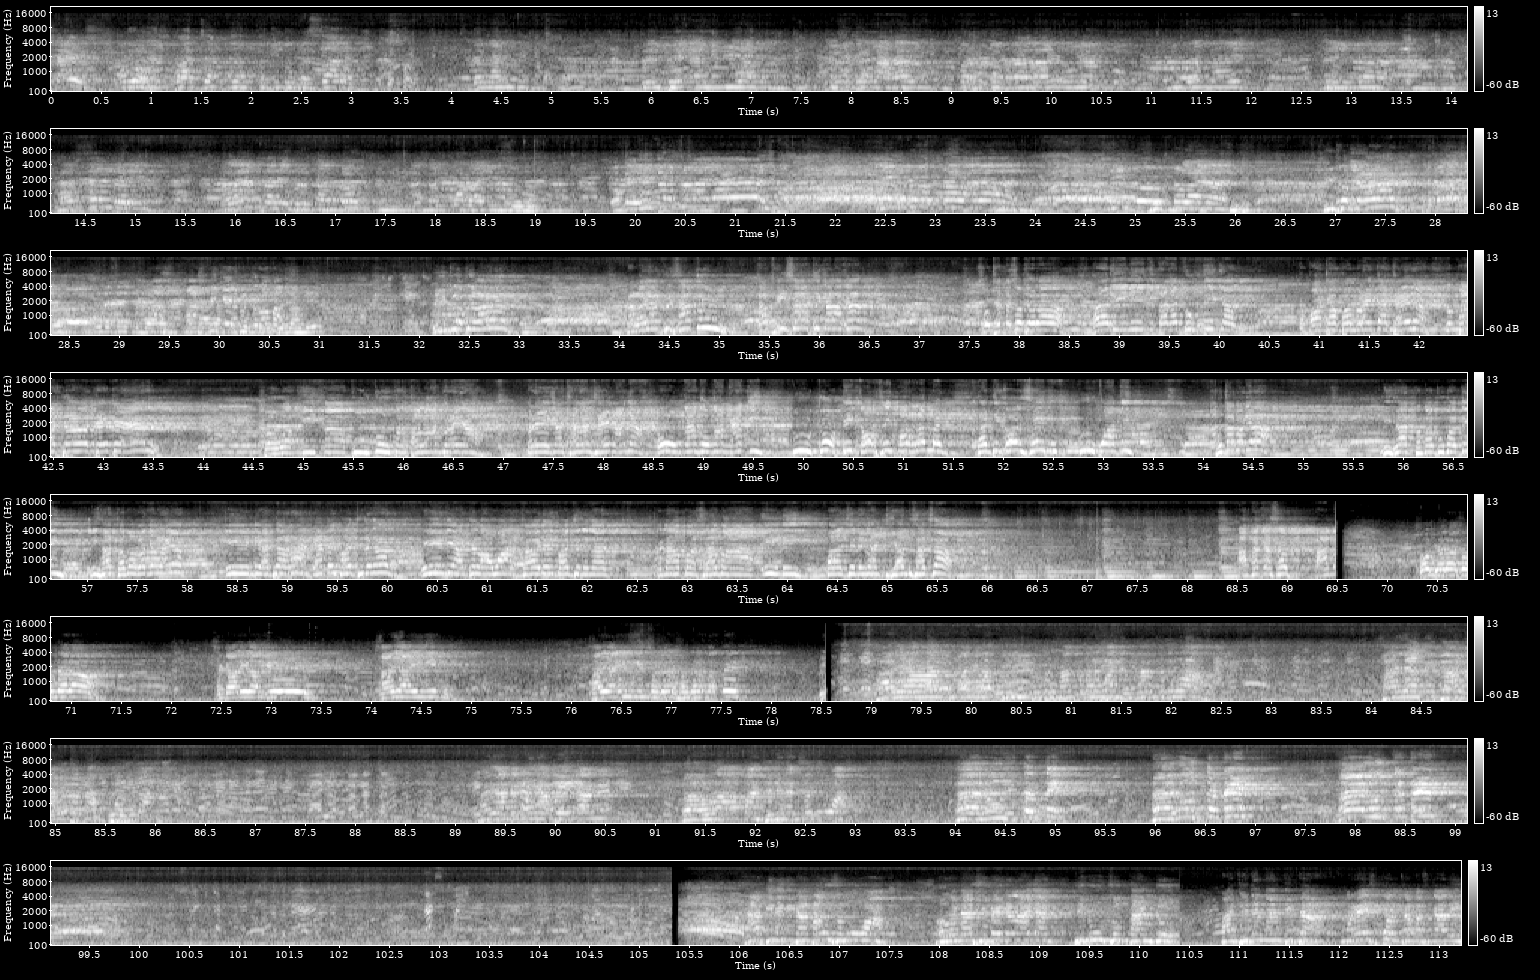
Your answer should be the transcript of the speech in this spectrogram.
Kais, monggo. pajak begitu besar dengan BBM yang begitu mahal, perbedalan yang juga naik sehingga hasil dari bergantung akan mulai surut. Oke, hidup Hidup nelayan! Terima kasih Bapak Polisi sudah Mas, Mas Pikir, betul Mas. Hidup nelayan! Nelayan bersatu, tak bisa dikalahkan. Saudara-saudara, hari ini kita akan buktikan kepada pemerintah daerah, kepada DPR bahwa kita butuh pertolongan mereka. Mereka jangan saya nanya, ongkang-ongkang kaki, duduk di kursi parlemen dan di kursi bupati. Betul Pak? Lihat Bapak Bupati, lihat Bapak Wakil Rakyat. Ini adalah rakyat dari Panjenengan. Ini adalah warga dari Panjenengan. Kenapa selama ini Panjenengan diam saja? Apakah saudara? Saudara-saudara, sekali lagi saya ingin saya ingin saudara-saudara. Saya sekali lagi berpesan kepada panjenengan semua. Saya tidak akan pernah bosan. Saya akan menyampaikan bahwa panjenengan semua harus tertib, harus tertib, harus tertib. Saat ini kita tahu semua bahwa nasib nelayan di ujung tanduk. Panjenengan tidak merespon sama sekali.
